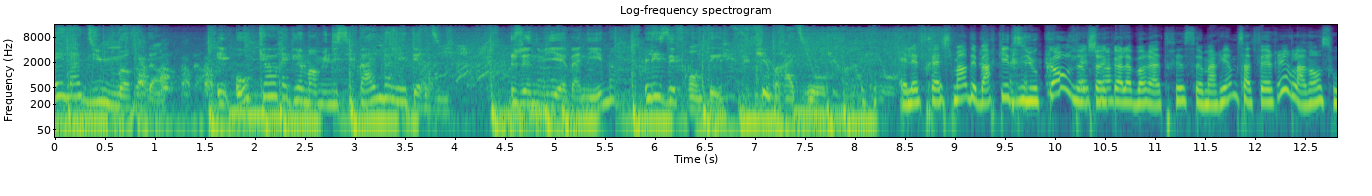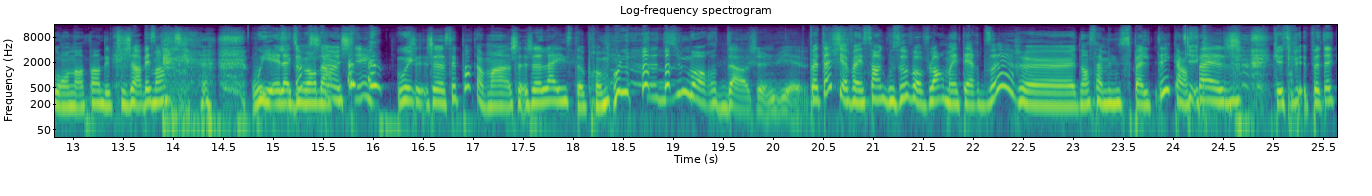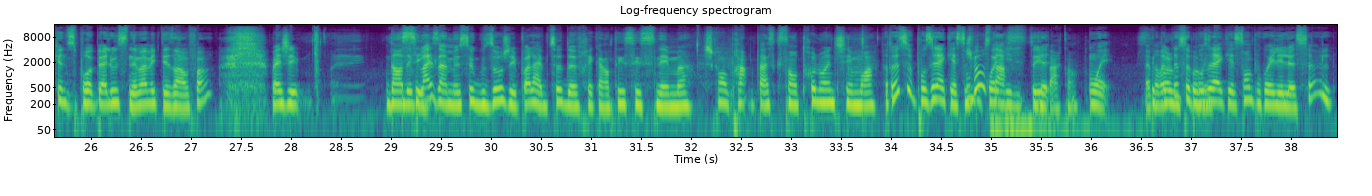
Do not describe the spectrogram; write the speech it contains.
Elle a du mordant. Et aucun règlement municipal ne l'interdit. Geneviève anime les effrontés. Cube Radio. Elle est fraîchement débarquée du Yukon, notre collaboratrice Mariam. Ça te fait rire l'annonce où on entend des petits Ben, jappements? Oui, elle a du mordant. un chien. Oui. Je, je sais pas comment. Je, je laïs ce promo-là. Du mordant, Geneviève. Peut-être que Vincent Gouzeau va vouloir m'interdire euh, dans sa municipalité. Que- sais-je? Que tu- Peut-être que tu pourras plus aller au cinéma avec tes enfants. Ben, j'ai. Dans des places à M. Gouzeau, j'ai pas l'habitude de fréquenter ces cinémas Je comprends. parce qu'ils sont trop loin de chez moi. Faudrait se poser la question Je pourquoi il est le- par contre. Faudrait se poser la question pourquoi il est le seul.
